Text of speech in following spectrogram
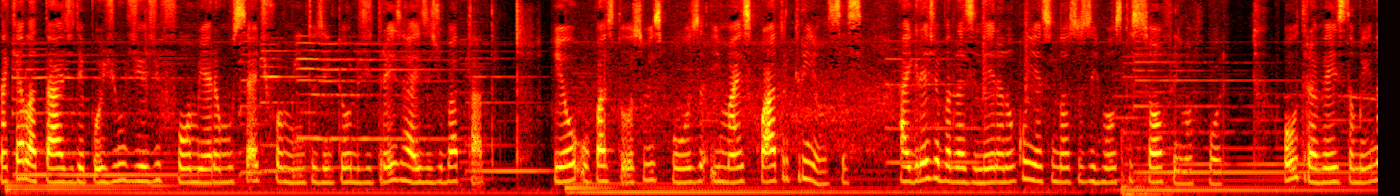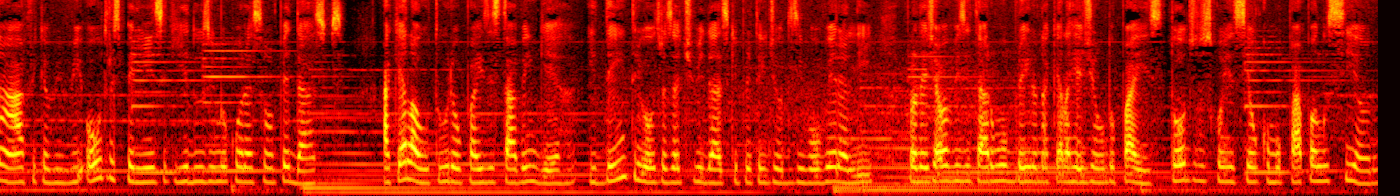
Naquela tarde, depois de um dia de fome, éramos sete famintos em torno de três raízes de batata eu, o pastor, sua esposa e mais quatro crianças. A igreja brasileira não conhece nossos irmãos que sofrem lá fora. Outra vez, também na África, vivi outra experiência que reduziu meu coração a pedaços. Aquela altura, o país estava em guerra e, dentre outras atividades que pretendiam desenvolver ali, planejava visitar um obreiro naquela região do país. Todos os conheciam como Papa Luciano.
